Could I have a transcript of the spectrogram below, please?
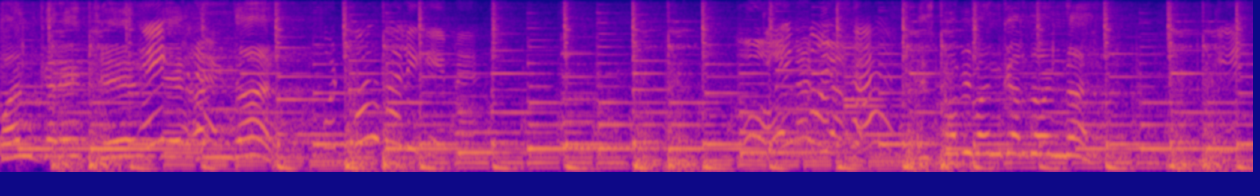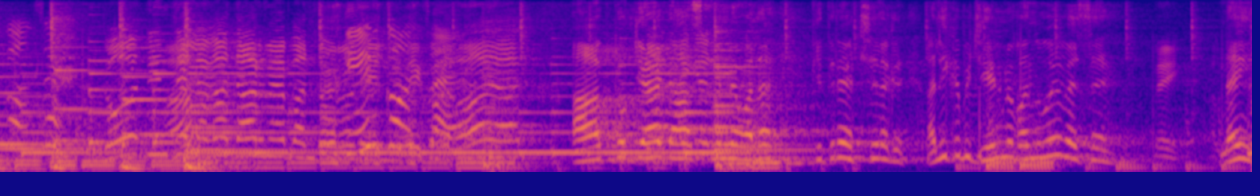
बंद करें जेल के अंदर। फुटबॉल वाली गेम है। है? इसको भी बंद कर दो अंदर। गेम कौन सा है? दो दिन से लगातार मैं बंद हूँ। गेम कौन सा है? हाँ आपको क्या टास्क मिलने वाला है? कितने अच्छे लग। रहे अली कभी जेल में बंद हुए वैसे? नहीं। नहीं?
